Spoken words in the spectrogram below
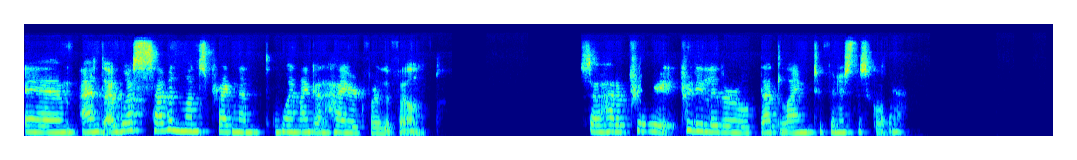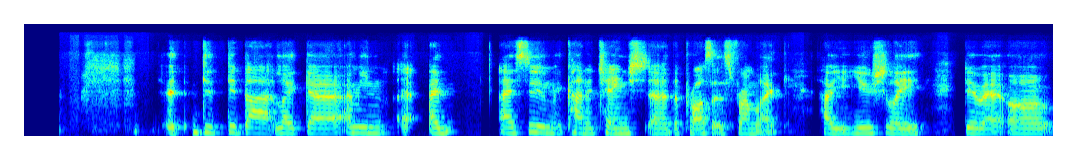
Um, and I was seven months pregnant when I got hired for the film. So I had a pretty pretty literal deadline to finish the score. It- Did, did that like? Uh, I mean, I I assume it kind of changed uh, the process from like how you usually do it, or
